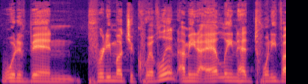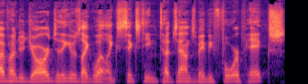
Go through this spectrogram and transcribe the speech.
would have been pretty much equivalent. I mean, Etling had 2,500 yards. I think it was like what, like 16 touchdowns, maybe four picks.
